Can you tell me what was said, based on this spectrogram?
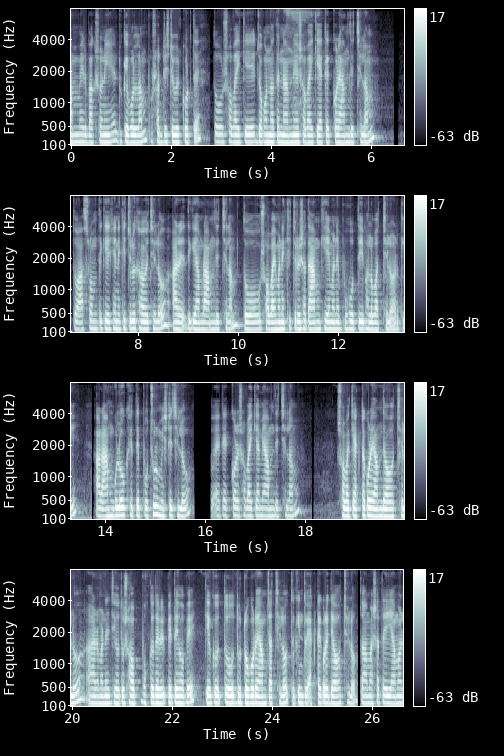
আমের বাক্স নিয়ে ঢুকে বললাম প্রসাদ ডিস্ট্রিবিউট করতে। তো সবাইকে, জগন্নাথের নাম নিয়ে সবাইকে এক এক করে আম দিচ্ছিলাম। তো আশ্রম থেকে এখানে খিচুড়ি খাওয়া হয়েছিল, আর এদিকে আমরা আম দিচ্ছিলাম। তো সবাই মানে খিচুড়ির সাথে আম খেয়ে মানে বহুতই ভালো পাচ্ছিল আর কি। আর আমগুলোও খেতে প্রচুর মিষ্টি ছিল। তো এক এক করে সবাইকে আমি আম দিচ্ছিলাম। সবাইকে একটা করে আম দেওয়া হচ্ছিল। আর মানে যেহেতু সব ভক্তদের পেতে হবে, কেউ কেউ তো দুটো করে আম চাচ্ছিল, তো কিন্তু একটা করে দেওয়া হচ্ছিল। তো আমার সাথে এই আমার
